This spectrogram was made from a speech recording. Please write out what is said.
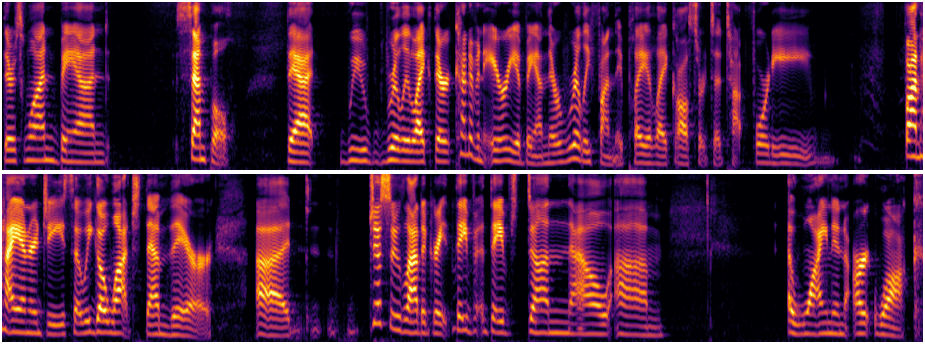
there's one band, Semple, that we really like. They're kind of an area band. They're really fun. They play like all sorts of top forty, fun, high energy. So we go watch them there. Uh, just a lot of great. They've they've done now um, a wine and art walk.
